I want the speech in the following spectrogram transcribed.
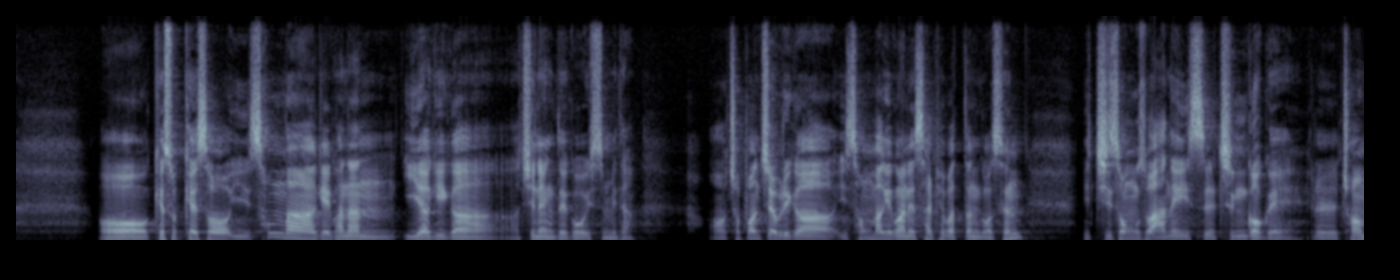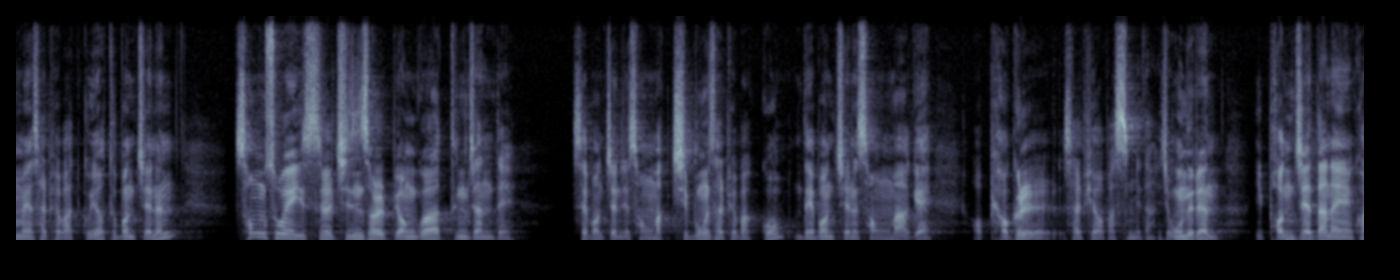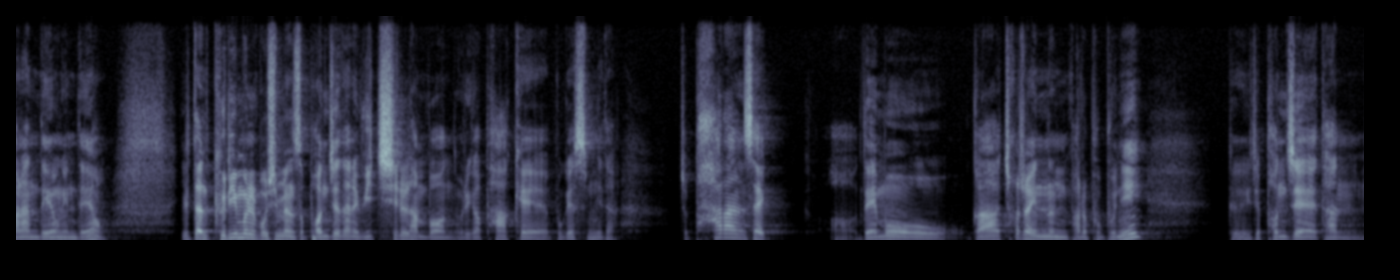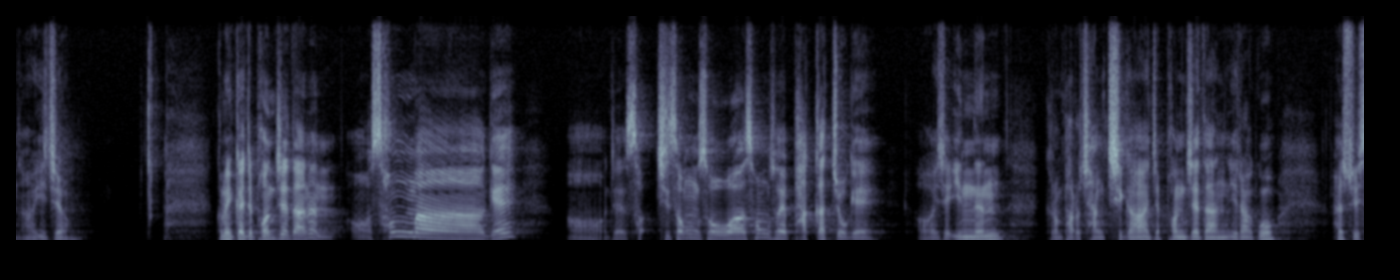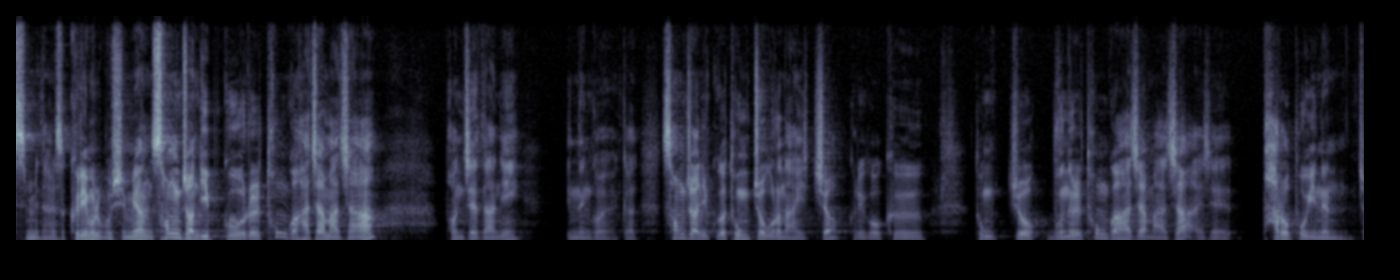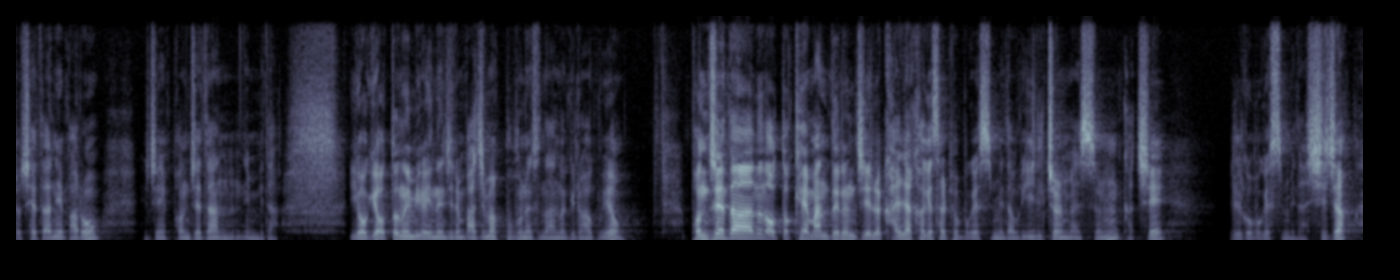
어, 계속해서 이 성막에 관한 이야기가 진행되고 있습니다. 어, 첫 번째 우리가 이 성막에 관해 살펴봤던 것은 이 지성소 안에 있을 증거궤를 처음에 살펴봤고요. 두 번째는 성소에 있을 진설병과 등잔대. 세 번째는 이제 성막 지붕을 살펴봤고 네 번째는 성막의 어, 벽을 살펴봤습니다. 이제 오늘은 이 번제단에 관한 내용인데요. 일단 그림을 보시면서 번제단의 위치를 한번 우리가 파악해 보겠습니다. 저 파란색 어, 네모가 쳐져 있는 바로 부분이 그 이제 번제단이죠. 그러니까 이제 번제단은 어, 성막의 어, 이제 서, 지성소와 성소의 바깥쪽에 어, 이제 있는 그런 바로 장치가 이제 번제단이라고 할 수 있습니다. 그래서 그림을 보시면 성전 입구를 통과하자마자 번제단이 있는 거예요. 그러니까 성전 입구가 동쪽으로 나 있죠. 그리고 그 동쪽 문을 통과하자마자 이제 바로 보이는 저 제단이 바로 이제 번제단입니다. 여기 어떤 의미가 있는지는 마지막 부분에서 나누기로 하고요. 번제단은 어떻게 만드는지를 간략하게 살펴보겠습니다. 우리 1절 말씀 같이 읽어보겠습니다. 시작.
